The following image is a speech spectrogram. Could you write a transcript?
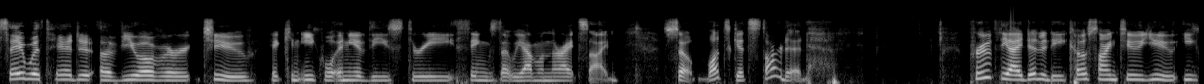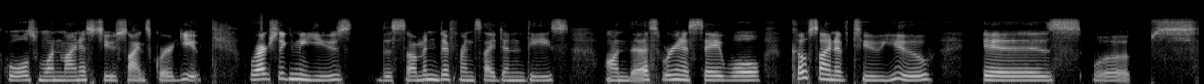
Say with tangent of u over 2, it can equal any of these three things that we have on the right side. So let's get started. Prove the identity cosine 2u equals 1 minus 2 sine squared u. We're actually going to use the sum and difference identities on this. We're going to say, well, cosine of 2u is, whoops,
